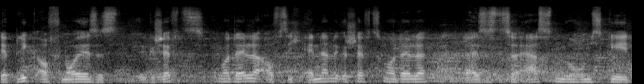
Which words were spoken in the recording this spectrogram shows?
der Blick auf neue Geschäftsmodelle, auf sich ändernde Geschäftsmodelle. Da ist es zuerst, worum es geht,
